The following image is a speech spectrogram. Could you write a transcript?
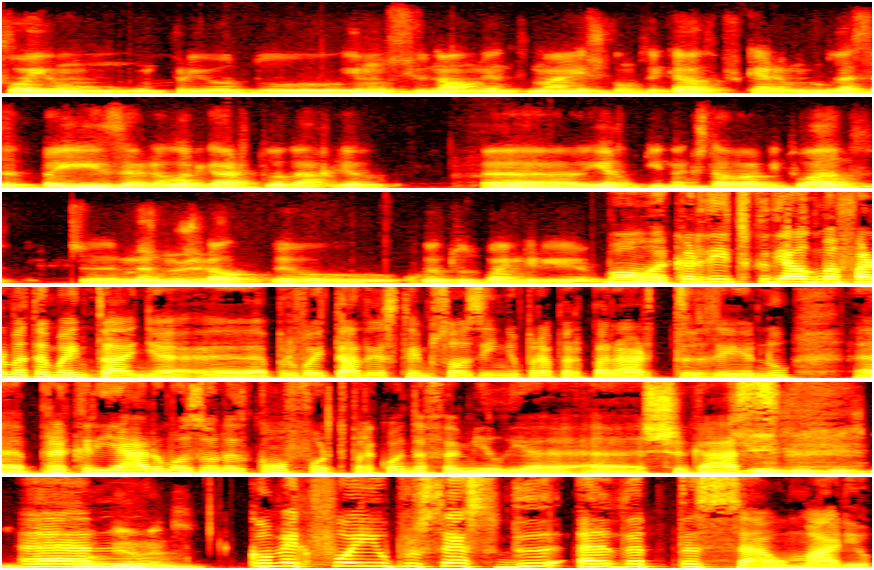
foi um, um período emocionalmente mais complicado, porque era uma mudança de país, era largar toda a rede uh, e a rotina que estava habituado, mas no geral correu, correu tudo bem, diria eu. Bom, acredito que de alguma forma também tenha uh, aproveitado esse tempo sozinho para preparar terreno, uh, para criar uma zona de conforto para quando a família uh, chegasse. Sim, sim, sim, sim. Um, obviamente. Como é que foi o processo de adaptação, Mário?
